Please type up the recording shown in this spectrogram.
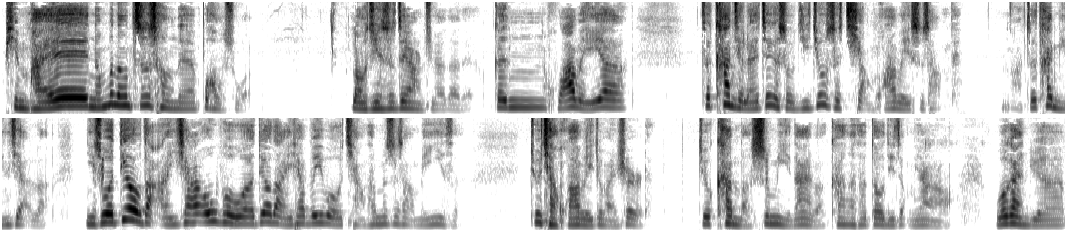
品牌能不能支撑的不好说，老金是这样觉得的，跟华为呀。这看起来这个手机就是抢华为市场的，啊，这太明显了。你说吊打一下 OPPO 啊，吊打一下 vivo，抢他们市场没意思，就抢华为就完事儿了。就看吧，拭目以待吧，看看它到底怎么样啊。我感觉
